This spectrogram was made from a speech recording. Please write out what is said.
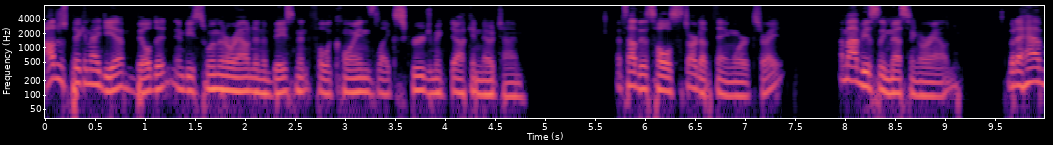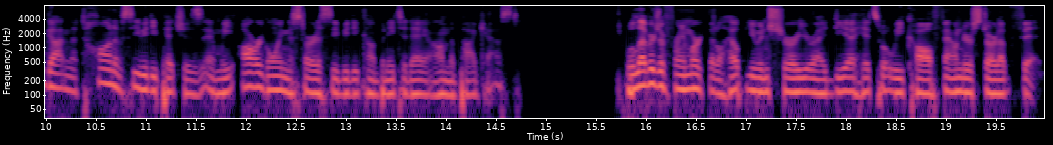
I'll just pick an idea, build it, and be swimming around in a basement full of coins like Scrooge McDuck in no time. That's how this whole startup thing works, right? I'm obviously messing around, but I have gotten a ton of CBD pitches, and we are going to start a CBD company today on the podcast. We'll leverage a framework that'll help you ensure your idea hits what we call founder startup fit,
